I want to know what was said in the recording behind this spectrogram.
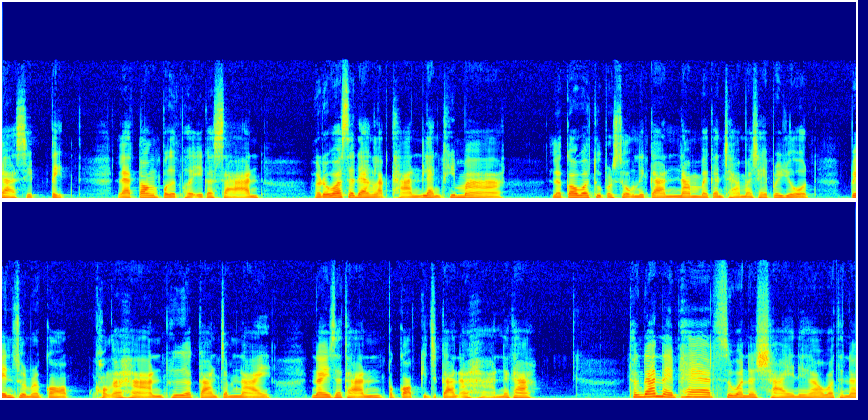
ยาเสพติด และต้องเปิดเผยเอกสาร หรือว่าแสดงหลักฐานแหล่งที่มา แล้วก็วัตถุประสงค์ในการนำใบกัญชามาใช้ประโยชน์ เป็นส่วนประกอบของอาหารเพื่อการจำหน่าย ในสถานประกอบกิจการอาหารนะคะ ทางด้านนายแพทย์สุวรรณชัยนะคะวัฒนา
